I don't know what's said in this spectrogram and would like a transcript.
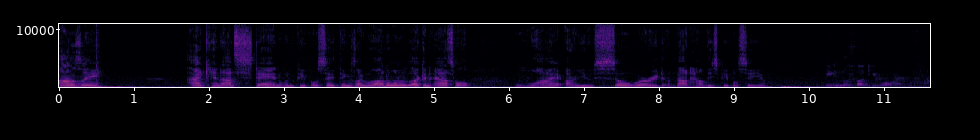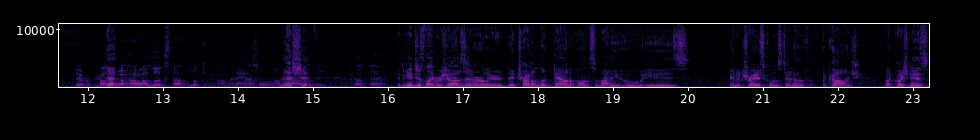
honestly, I cannot stand when people say things like, well, I don't want to look like an asshole. Why are you so worried about how these people see you? be who the fuck you are. You have a problem That- with how I look? Stop looking. I'm an asshole. And I'm That proud shit- of it. Fuck that. Because again, just like Rashad said earlier, they try to look down upon somebody who is in a trade school instead of a college. My question is,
